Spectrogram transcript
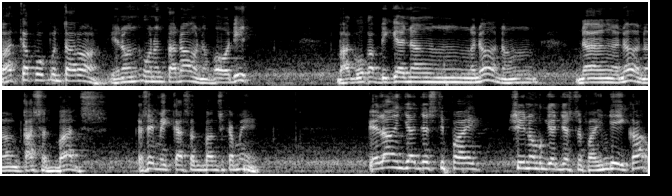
bakit ka pupunta ron? Yun ang unang tanong ng audit. Bago ka bigyan ng ano ng ng ano ng cash advance. Kasi may cash advance kami. Kailangan i-justify sino mag-justify, hindi ikaw.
